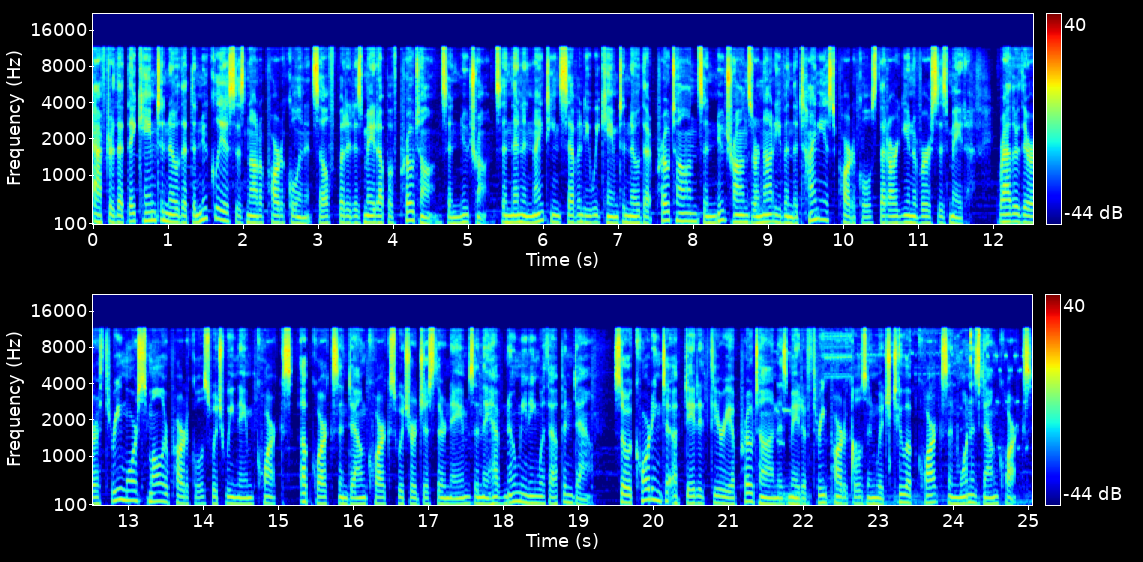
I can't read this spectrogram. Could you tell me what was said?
After that they came to know that the nucleus is not a particle in itself but it is made up of protons and neutrons and then in 1970 we came to know that protons and neutrons are not even the tiniest particles that our universe is made of. Rather, there are three more smaller particles which we named quarks, up quarks and down quarks which are just their names and they have no meaning with up and down. So according to updated theory, a proton is made of three particles in which two up quarks and one is down quarks.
